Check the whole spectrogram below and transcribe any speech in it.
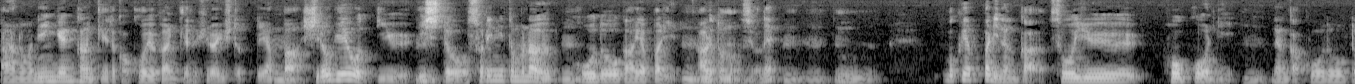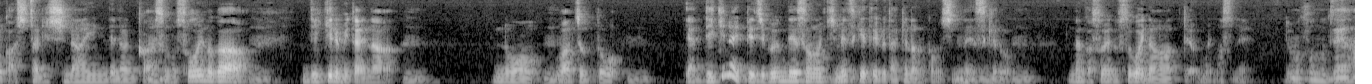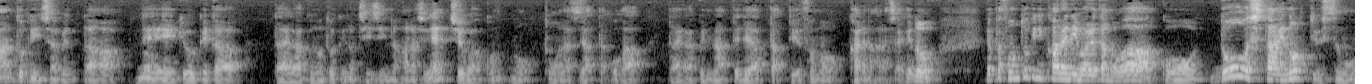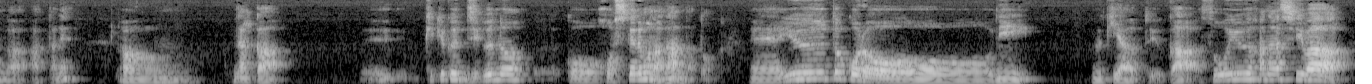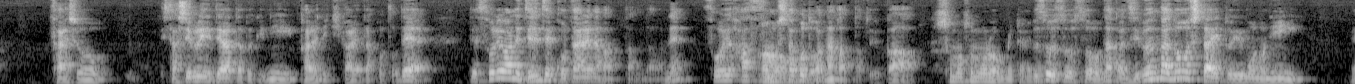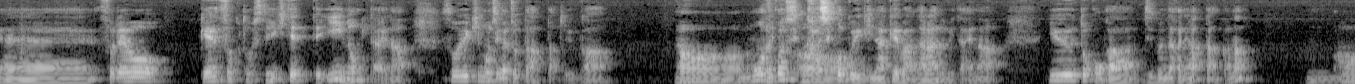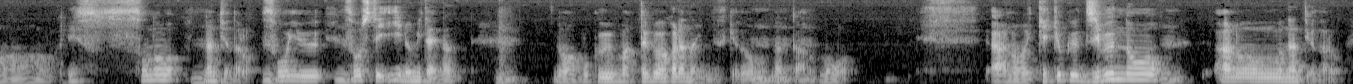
あの、人間関係とか交友関係の広い人って、やっうん。ぱ広げようっていう意思と、それに伴う行動がやっぱりんあると思うんですよね。僕やっぱりなんか、そういう方向にうん。なんか行動とかしたりしないんで、なんか、うん。その、そういうのがうん。できるみたいなうんのはちょっと、うん。いや、できないって自分でその決めつけてるだけなのかもしれないですけどなんかそういうのすごいなーって思いますね。でもその前半の時に喋った、ね、影響を受けた大学の時の知人の話ね中学校の友達だった子が大学になって出会ったっていうその彼の話だけどやっぱその時に彼に言われたのはこうどうしたいのっていう質問があったね、ああ、うん、なんか、えー結局自分のこう欲してるものは何だと、えーいうところに向き合うというかそういう話は最初久しぶりに出会った時に彼に聞かれたことででそれはね全然答えれなかったんだわね。そういう発想をしたことがなかったというか。そもそも論みたいな。そうそうそう。なんか自分がどうしたいというものに、えーそれを原則として生きてっていいの？みたいなそういう気持ちがちょっとあったというかあー。もう少し賢く生きなければならぬみたいないうとこが自分の中にあったんかな、うん。ああ、え、その、うん。なんて言うんだろう、うん。そういう、うん。そうしていいの？みたいなうん。のは僕全くわからないんですけど、うんなんかもう、あの、結局自分の、うん。あの、なんて言うんだろ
